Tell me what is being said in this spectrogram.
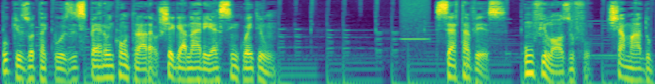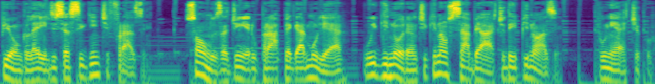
O que os otakus esperam encontrar ao chegar na Área 51. Certa vez, um filósofo, chamado Pyonglei disse a seguinte frase. Só usa dinheiro para pegar mulher, o ignorante que não sabe a arte da hipnose punhético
